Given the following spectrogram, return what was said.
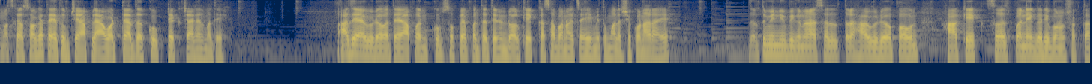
नमस्कार स्वागत आहे तुमचे आपल्या आवडत्या द कुक टेक चॅनलमध्ये आज या व्हिडिओमध्ये आपण खूप सोप्या पद्धतीने डॉल केक कसा बनवायचा हे मी तुम्हाला शिकवणार आहे. जर तुम्ही न्यू बिगनर असाल तर हा व्हिडिओ पाहून हा केक सहजपणे घरी बनवू शकता.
